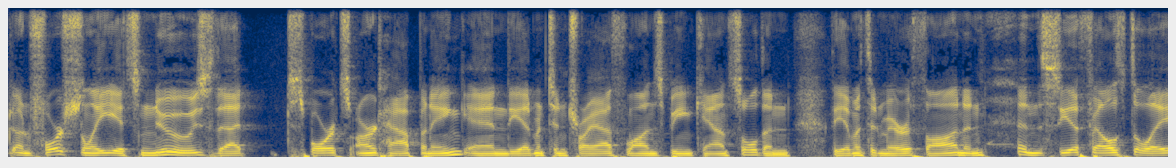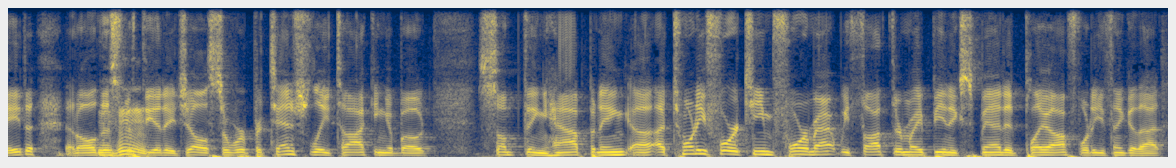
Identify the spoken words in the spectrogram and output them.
unfortunately, it's news that sports aren't happening and the Edmonton Triathlon's being canceled and the Edmonton Marathon and, and the CFL's delayed and all this mm-hmm. with the NHL. So we're potentially talking about something happening. Uh, a 24 team format, we thought there might be an expanded playoff. What do you think of that?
